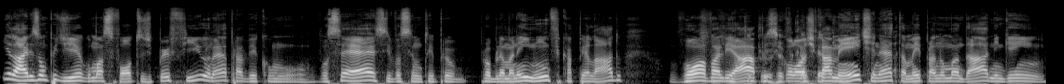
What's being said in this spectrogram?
e lá eles vão pedir algumas fotos de perfil, né? Pra ver como você é, se você não tem pro- problema nenhum ficar pelado. Vão avaliar psicologicamente, né? Também pra não mandar ninguém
